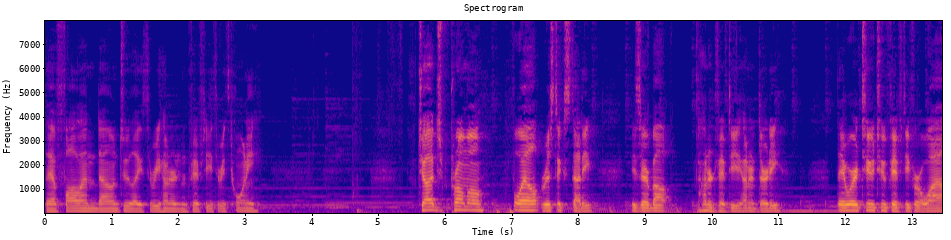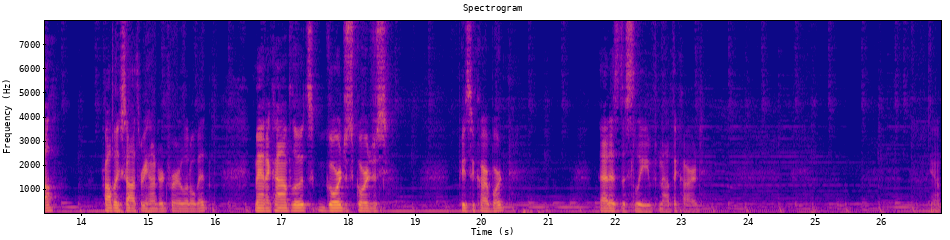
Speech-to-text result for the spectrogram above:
They have fallen down to like 350, 320. Judge, promo, foil, Rhystic Study. These are about 150, 130. They were two 250 for a while. Probably saw 300 for a little bit. Mana Confluence, gorgeous, gorgeous piece of cardboard. That is the sleeve, not the card. Yep.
